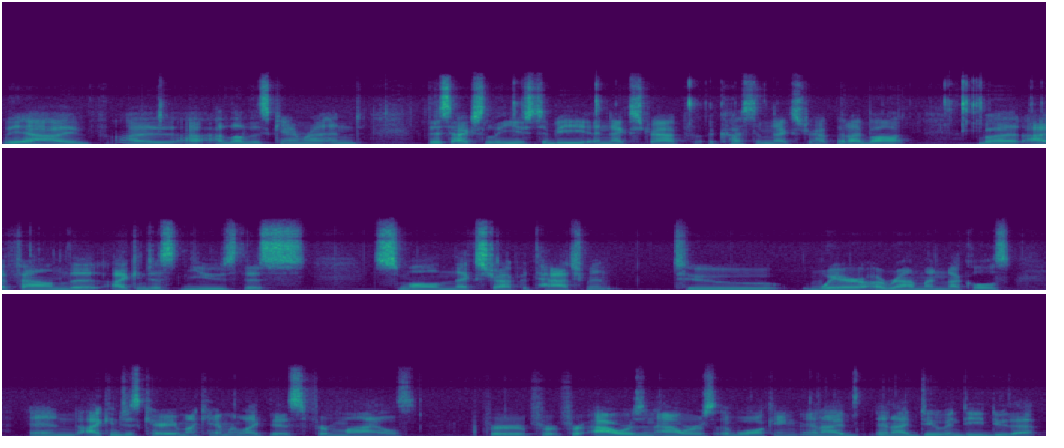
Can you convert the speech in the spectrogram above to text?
But yeah, I, I, I love this camera and this actually used to be a neck strap, a custom neck strap that I bought, but I found that I can just use this small neck strap attachment to wear around my knuckles and I can just carry my camera like this for miles for, for, for hours and hours of walking and I and I do indeed do that.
